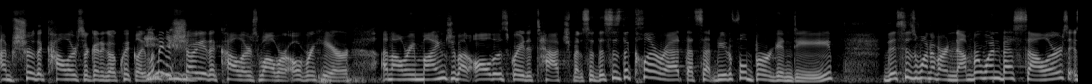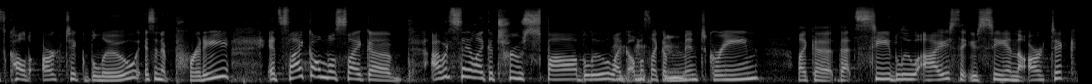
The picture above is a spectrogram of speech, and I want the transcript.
I'm sure the colors are gonna go quickly. Let me just show you the colors while we're over here. And I'll remind you about all those great attachments. So this is the claret, that's that beautiful burgundy. This is one of our number one bestsellers. It's called Arctic Blue. Isn't it pretty? It's like almost like a, I would say like a true spa blue, like almost like a mint green. like a that sea blue ice that you see in the Arctic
